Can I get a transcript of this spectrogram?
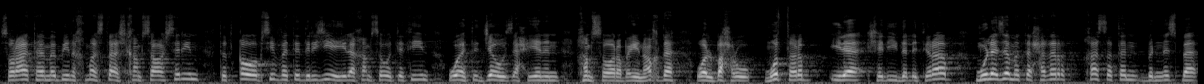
سرعتها ما بين 15 25 تتقوى بصفة تدريجية إلى 35 وتتجاوز أحيانا 45 عقدة. والبحر مضطرب إلى شديد الاضطراب. ملازمة الحذر خاصة بالنسبة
